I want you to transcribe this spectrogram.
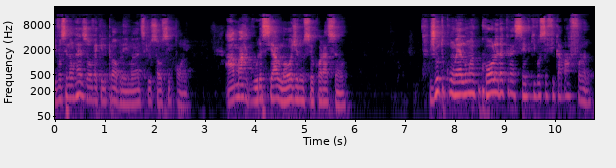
e você não resolve aquele problema antes que o sol se ponha. A amargura se aloja no seu coração. Junto com ela, uma cólera crescente que você fica abafando.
